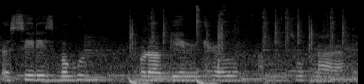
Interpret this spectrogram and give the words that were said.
तर सिरीज बघून थोडा गेम खेळून आम्ही झोपणार आहे.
